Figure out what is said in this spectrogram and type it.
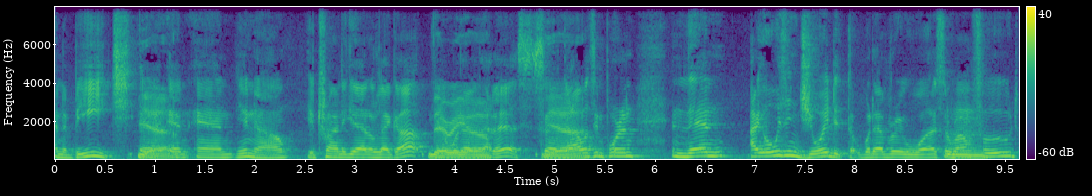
on a beach, and, Yeah. and and you know you're trying to get a leg up, There we whatever go. that is. So Yeah. that was important. And then I always enjoyed it though, whatever it was around Mm. food.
